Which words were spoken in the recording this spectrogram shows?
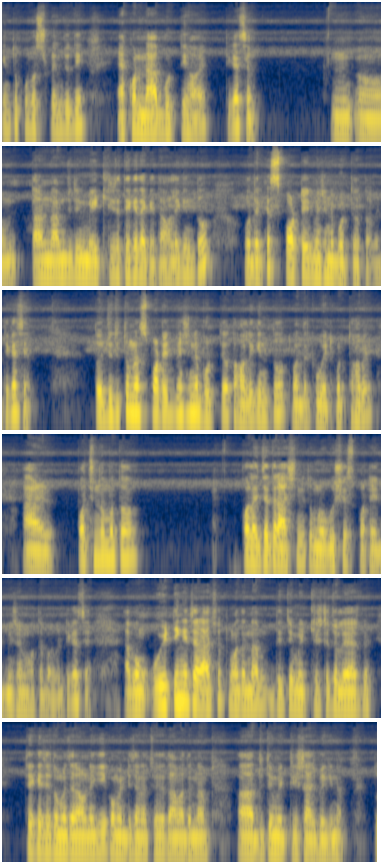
কিন্তু কোনো স্টুডেন্ট যদি এখন না ভর্তি হয়, ঠিক আছে? তার নাম যদি মেরিট লিস্টে থেকে থাকে, তাহলে কিন্তু ওদেরকে স্পট অ্যাডমিশনে ভর্তি হতে হবে, ঠিক আছে? তো যদি তোমরা স্পট অ্যাডমিশনে ভর্তি হও, তাহলে কিন্তু তোমাদেরকে ওয়েট করতে হবে। আর পছন্দ মতো কলেজ যাদের আসেনি, তোমরা অবশ্যই স্পটে এডমিশন হতে পারবে, ঠিক আছে? এবং ওয়েটিংয়ে যারা আছো, তোমাদের নাম দ্বিতীয় মেরিট লিস্টে চলে আসবে। ঠিক আছে, তোমরা যারা অনেকেই কমেন্টে জানাচ্ছো যে আমাদের নাম দ্বিতীয় মেরিট লিস্ট আসবে কি না তো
